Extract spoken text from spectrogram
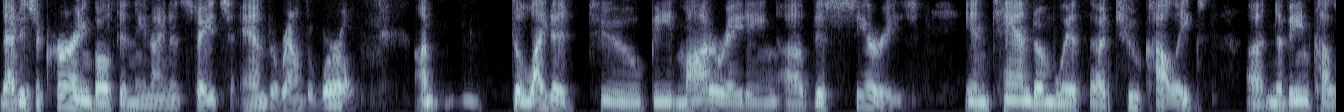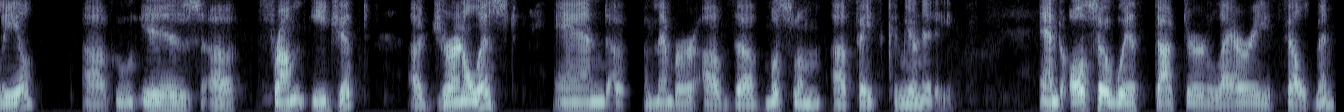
that is occurring both in the United States and around the world. I'm delighted to be moderating uh, this series in tandem with uh, two colleagues, uh, Naveen Khalil, uh, who is uh, from Egypt, a journalist, and a member of the Muslim uh, faith community. And also with Dr. Larry Feldman.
